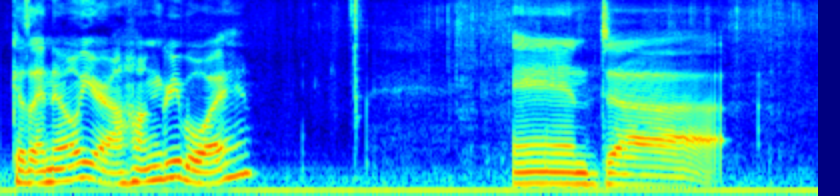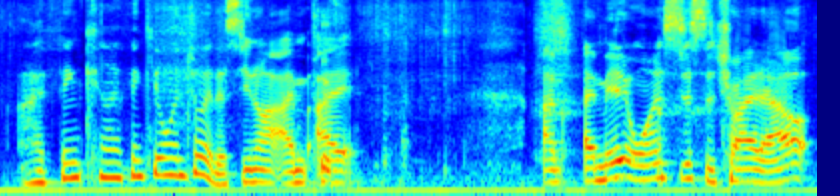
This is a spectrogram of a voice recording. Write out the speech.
Because I know you're a hungry boy, and uh, I think I think you'll enjoy this. You know, I'm, I, I I made it once just to try it out,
